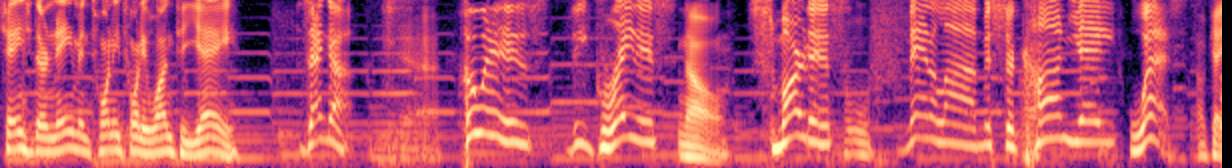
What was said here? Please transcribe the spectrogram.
changed their name in 2021 to Ye. Zenga, Yeah. who is the greatest, No. Smartest Oof. man alive, Mr. Kanye West? Okay.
